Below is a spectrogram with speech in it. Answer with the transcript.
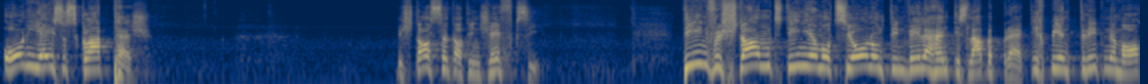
ohne Jesus gelebt hast, ist das da dein Chef gewesen. Dein Verstand, deine Emotionen und dein Wille haben dein Leben geprägt. Ich war ein getriebener Mann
